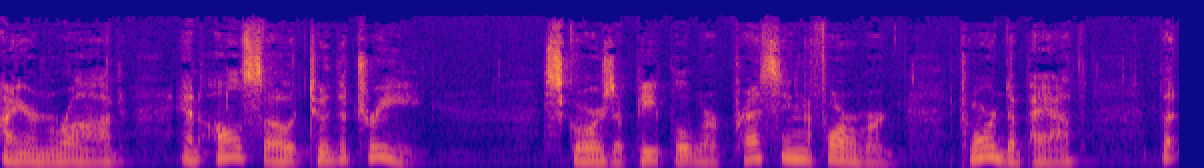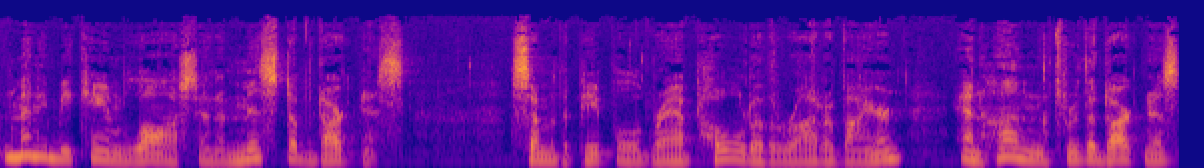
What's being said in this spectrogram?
iron rod and also to the tree. Scores of people were pressing forward toward the path, but many became lost in a mist of darkness. Some of the people grabbed hold of the rod of iron and hung through the darkness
